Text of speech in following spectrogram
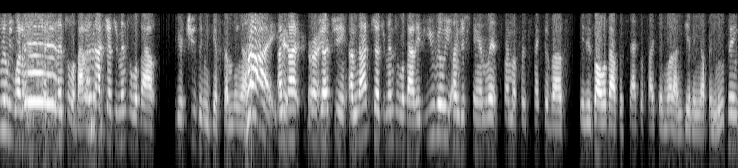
really what I'm judgmental about. I'm not judgmental about you're choosing to give something up. Right. I'm yeah, not right. judging. I'm not judgmental about it. If you really understand Lent from a perspective of it is all about the sacrifice and what I'm giving up and losing,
